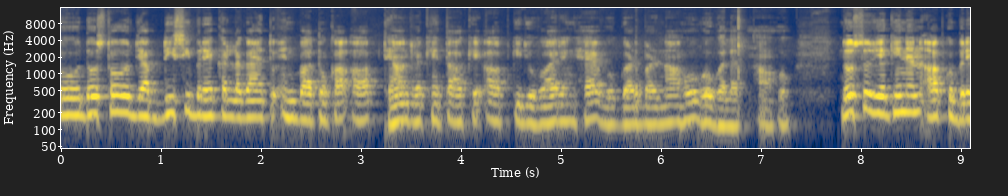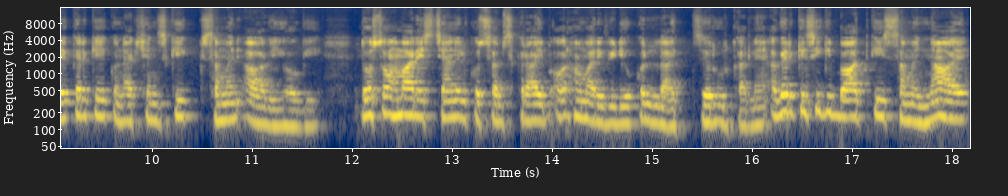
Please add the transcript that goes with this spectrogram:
तो दोस्तों, जब डीसी ब्रेकर लगाएँ तो इन बातों का आप ध्यान रखें ताकि आपकी जो वायरिंग है, वो गड़बड़ ना हो, वो गलत ना हो। दोस्तों, यकीनन आपको ब्रेकर के कनेक्शंस की समझ आ गई होगी। दोस्तों, हमारे इस चैनल को सब्सक्राइब और हमारी वीडियो को लाइक ज़रूर कर लें। अगर किसी की बात की समझ ना आए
